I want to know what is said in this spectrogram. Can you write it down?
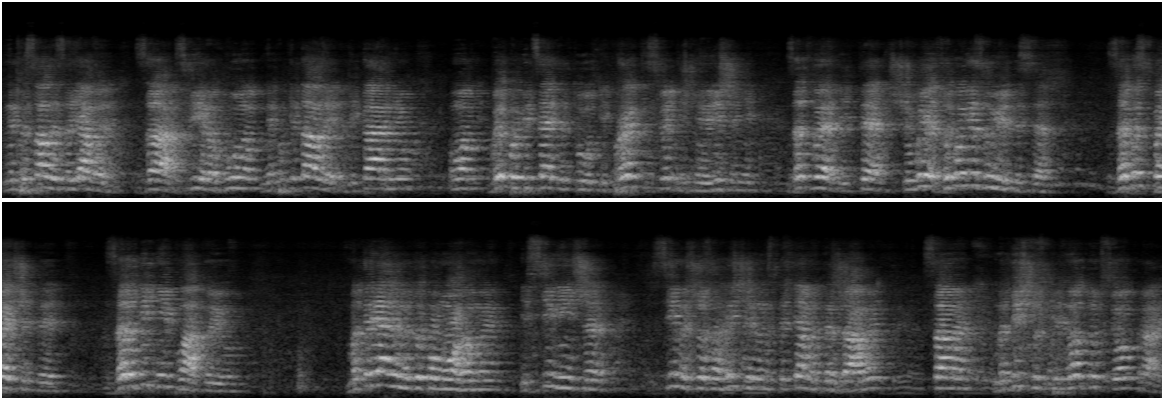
не писали заяви за свій рахунок, не покидали лікарню. От, ви пообіцяйте тут і в проєкті сьогоднішнього рішення затвердіть те, що ви зобов'язуєтеся забезпечити заробітною платою, матеріальними допомогами і всім іншим, всіми, що загрішеними статтями держави, саме медичну спільноту всього краю.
